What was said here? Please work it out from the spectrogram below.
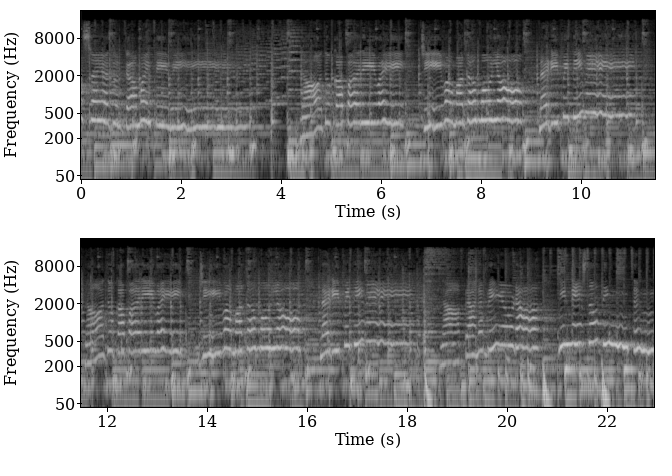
ఆశ్రయ దుర్గమైతివి. నాదుక పరివై జీవ మార్గములో నడిపితివి. నాదుక పరివై జీవ మార్గములో నడిపితివి. నా ప్రాణ ప్రియుడా నిన్నే స్తుతింతున్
